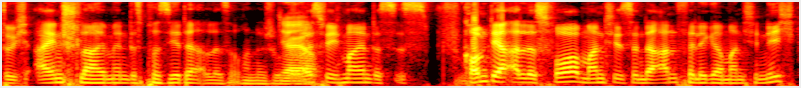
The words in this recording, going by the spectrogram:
durch Einschleimen, das passiert ja alles auch in der Schule. Ja. Weißt du, wie ich meine? Das ist, kommt ja alles vor. Manche sind da anfälliger, manche nicht.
